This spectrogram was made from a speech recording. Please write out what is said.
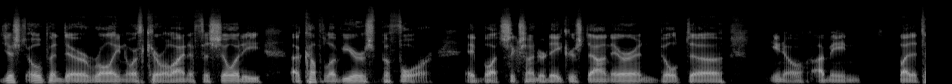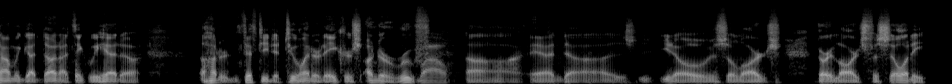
just opened their raleigh north carolina facility a couple of years before they bought 600 acres down there and built uh, you know i mean by the time we got done i think we had a 150 to 200 acres under roof. Wow. Uh, and, uh, you know, it was a large, very large facility.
